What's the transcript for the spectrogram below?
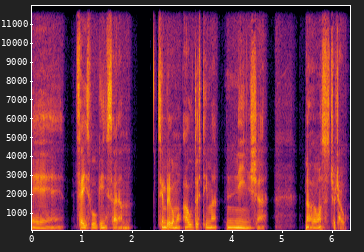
eh, Facebook, Instagram. Siempre como autoestima ninja. Nos vemos. Chau, chau.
